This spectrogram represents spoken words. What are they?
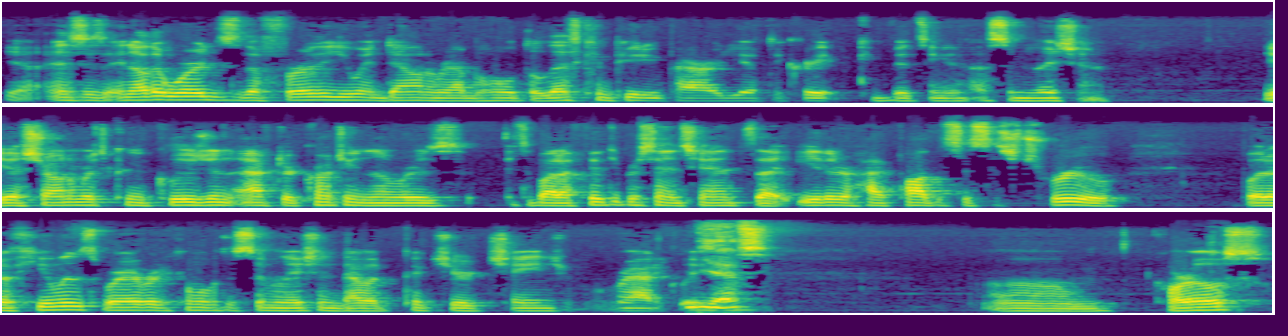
Yeah, and it says in other words, the further you went down a rabbit hole, the less computing power you have to create convincing a simulation. The astronomers' conclusion after crunching numbers, it's about a 50% chance that either hypothesis is true. But if humans were ever to come up with a simulation, that would picture change radically. Yes. Um, Carlos,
